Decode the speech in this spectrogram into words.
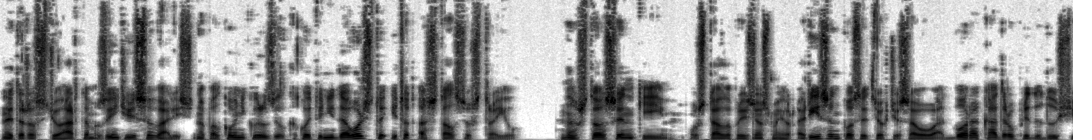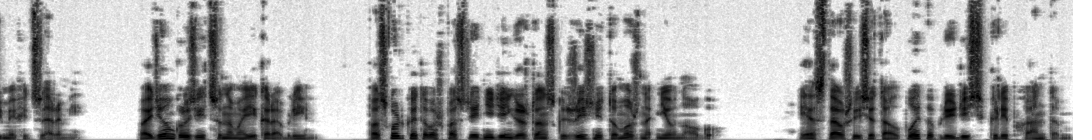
На этот раз Стюартом заинтересовались, но полковник выразил какое-то недовольство, и тот остался в строю. «Ну что, сынки», — устало произнес майор Ризен после трехчасового отбора кадров предыдущими офицерами. «Пойдем грузиться на мои корабли. Поскольку это ваш последний день гражданской жизни, то можно не в ногу и оставшиеся толпой поплелись к лепхантам.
